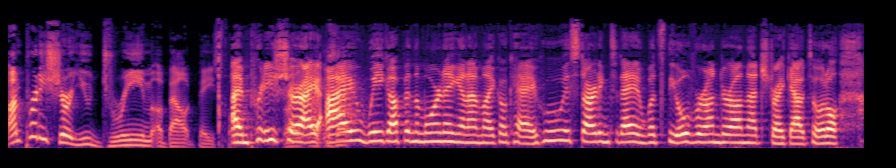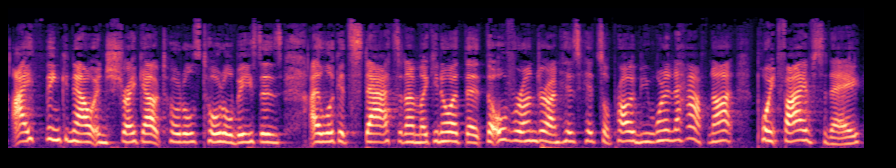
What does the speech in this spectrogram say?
I'm pretty sure you dream about baseball. I'm pretty sure right? Like, is I, I that- wake up in the morning and I'm like, okay, who is starting today and what's the over under on that strikeout total? I think now in strikeout totals, total bases. I look at stats and I'm like, you know what? The, the over under on his hits will probably be one and a half, not 0.5 today.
